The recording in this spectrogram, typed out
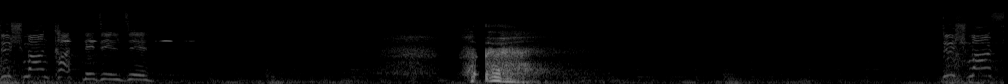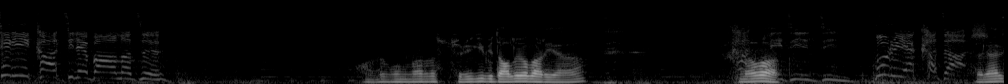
Düşman katledildi. Düşman seri katile bağladı. Abi bunlar da sürü gibi dalıyorlar ya. Şuna bak. Katledildin. Helal.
